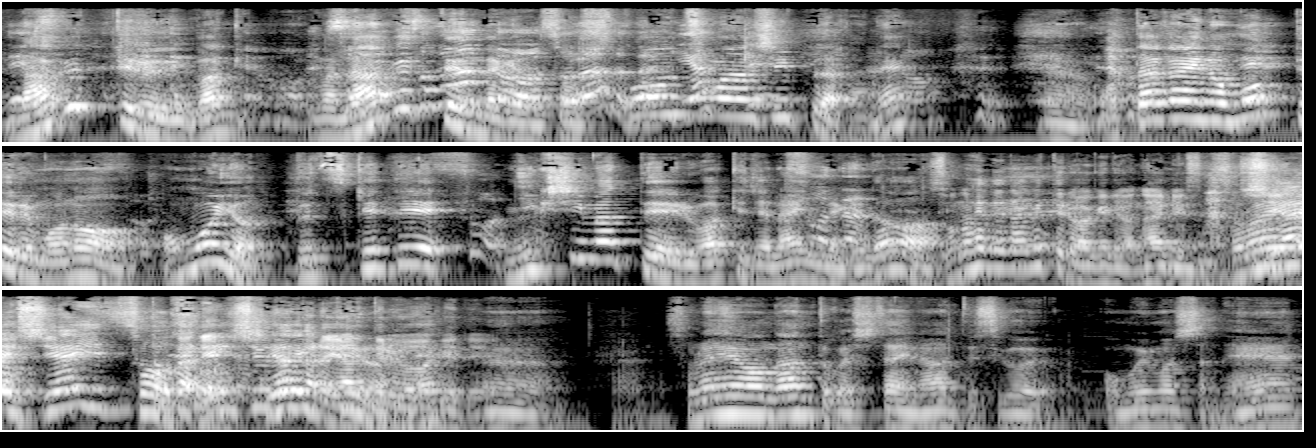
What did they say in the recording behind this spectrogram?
ね殴ってるわけまあそ殴ってるんだけどその後さスポーツマンシップだからね、うん、お互いの持ってるものを思いをぶつけて憎しまっているわけじゃないんだけどその辺で殴ってるわけではないです、その辺で試合試合とか練習だからやってるわけで、うん、その辺をなんとかしたいなってすごい思いましたね。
